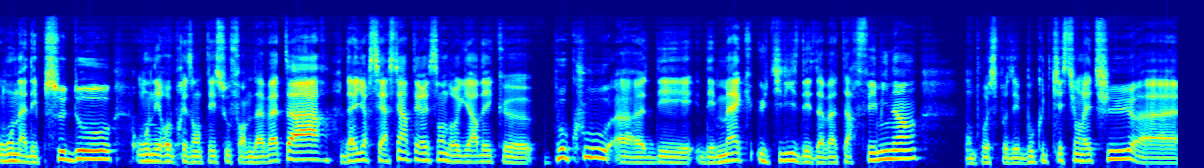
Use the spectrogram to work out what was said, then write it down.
on a des pseudos, on est représenté sous forme d'avatar. D'ailleurs, c'est assez intéressant de regarder que beaucoup euh, des, des mecs utilisent des avatars féminins. On peut se poser beaucoup de questions là-dessus. Euh,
